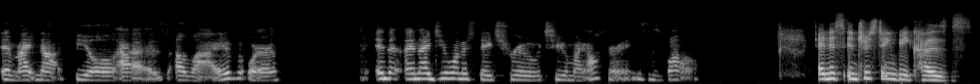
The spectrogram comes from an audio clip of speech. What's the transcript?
it might not feel as alive or and and I do want to stay true to my offerings as well. And it's interesting because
